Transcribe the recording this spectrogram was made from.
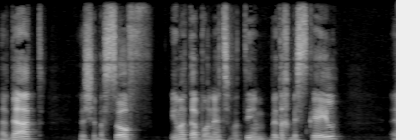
לדעת, זה שבסוף, אם אתה בונה צוותים, בטח בסקייל, אמ,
